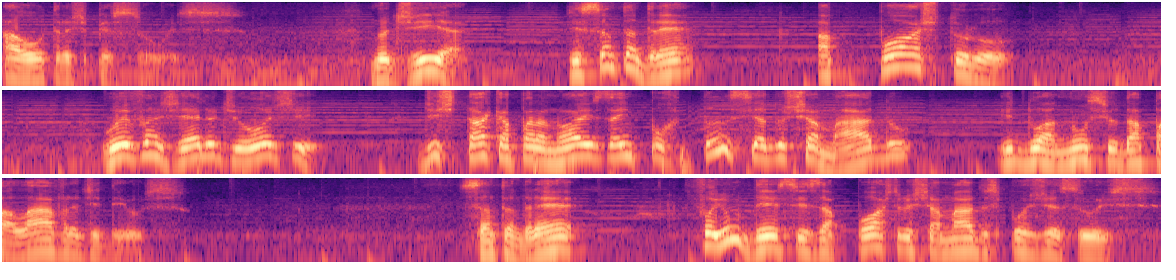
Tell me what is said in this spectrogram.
a outras pessoas. No dia de Santo André, apóstolo, o Evangelho de hoje destaca para nós a importância do chamado e do anúncio da palavra de Deus. Santo André foi um desses apóstolos chamados por Jesus.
